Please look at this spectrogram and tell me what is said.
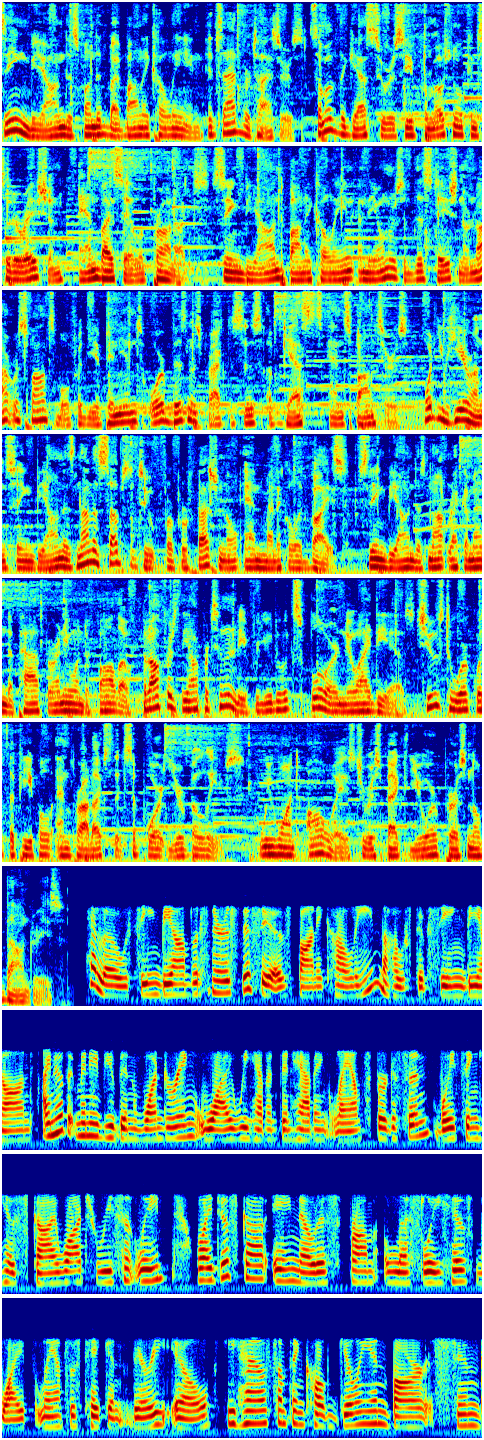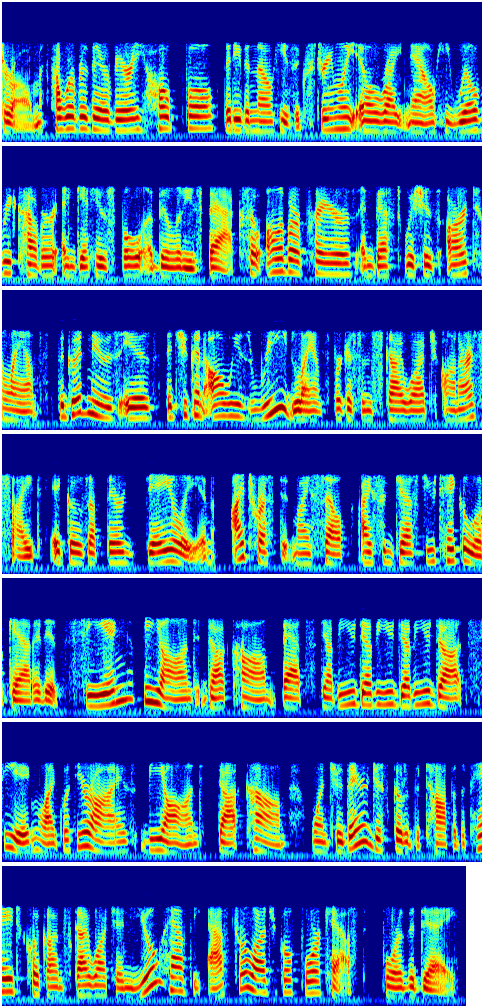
Seeing Beyond is funded by Bonnie Colleen, its advertisers, some of the guests who receive promotional consideration, and by sale of products. Seeing Beyond, Bonnie Colleen, and the owners of this station are not responsible for the opinions or business practices of guests and sponsors. What you hear on Seeing Beyond is not a substitute for professional and medical advice. Seeing Beyond does not recommend a path for anyone to follow, but offers the opportunity for you to explore new ideas. Choose to work with the people and products that support your beliefs. We want always to respect your personal boundaries. Hello, Seeing Beyond listeners. This is Bonnie Colleen, the host of Seeing Beyond. I know that many of you have been wondering why we haven't been having Lance Ferguson voicing his Skywatch recently. Well, I just got a notice from Leslie, his wife. Lance is taken very ill. He has something called Guillain-Barre syndrome. However, they're very hopeful that even though he's extremely ill right now, he will recover and get his full abilities back. So all of our prayers and best wishes are to Lance. The good news is that you can always read Lance Ferguson's Skywatch on our site. It goes up there daily, and I trust it myself. I suggest you take a look at it. It's seeingbeyond.com. That's www.seeing, like with your eyes, beyond.com. Once you're there, just go to the top of the page, click on Skywatch, and you'll have the astrological forecast for the day.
